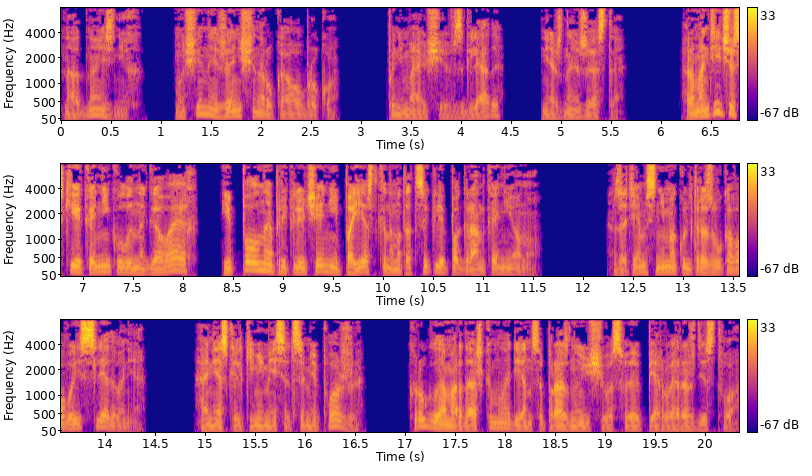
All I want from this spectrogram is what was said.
На одной из них — мужчина и женщина рука об руку, понимающие взгляды, нежные жесты. Романтические каникулы на Гавайях и полное приключений поездка на мотоцикле по Гранд-Каньону затем снимок ультразвукового исследования, а несколькими месяцами позже — круглая мордашка младенца, празднующего свое первое Рождество.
